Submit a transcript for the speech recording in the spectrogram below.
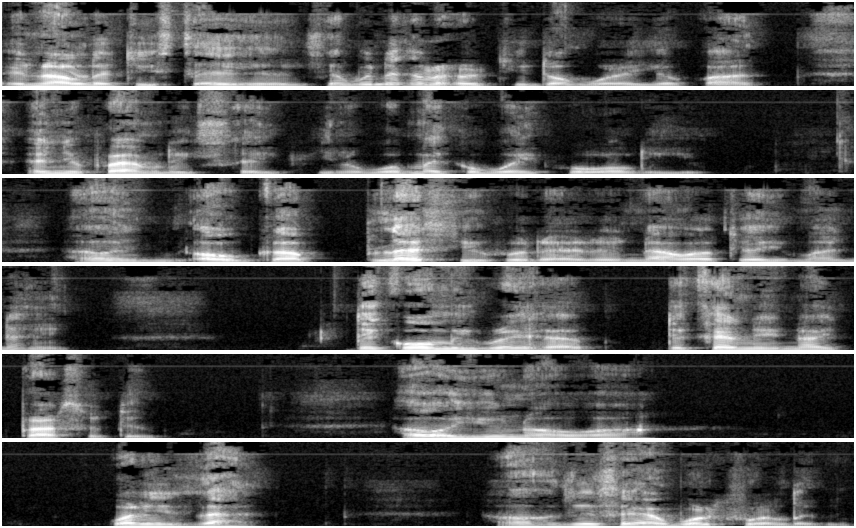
and I'll let you stay here. He said, We're not going to hurt you. Don't worry, you're fine. And your family's safe. You know, we'll make a way for all of you. Oh, and, oh God bless you for that. And now I'll tell you my name. They call me Rahab, the Canaanite prostitute. Oh, you know, uh, what is that? Oh, they say I work for a living.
